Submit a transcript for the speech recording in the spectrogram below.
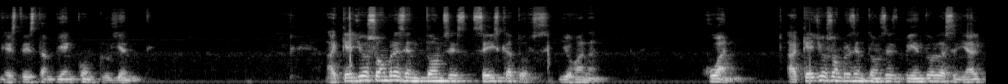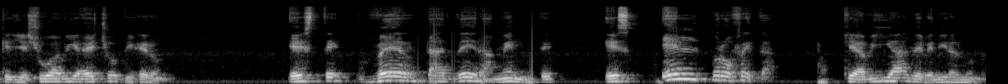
Este es también concluyente. Aquellos hombres entonces, 6.14, Yohanan, Juan, aquellos hombres entonces viendo la señal que Yeshua había hecho, dijeron, este verdaderamente es el profeta que había de venir al mundo.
